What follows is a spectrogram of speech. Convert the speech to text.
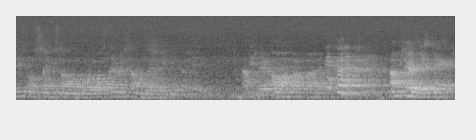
He's gonna sing a song for us. What's the name of the song, baby? I'm Terry. Oh, I'm up by it. I'm Terry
